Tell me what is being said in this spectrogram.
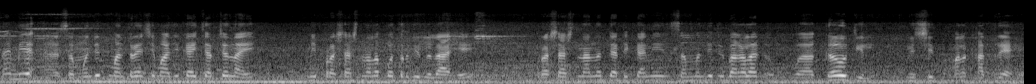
नाही मी संबंधित मंत्र्यांशी माझी काही चर्चा नाही. मी प्रशासनाला पत्र दिलेलं आहे. प्रशासनानं त्या ठिकाणी संबंधित विभागाला कळवतील निश्चित. मला खात्री आहे.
